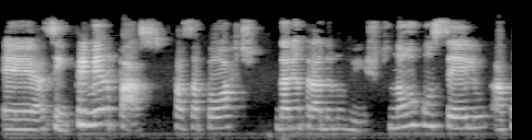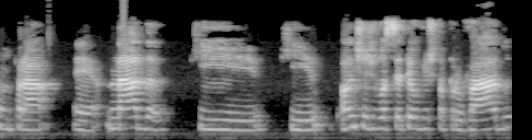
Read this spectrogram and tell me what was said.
é, assim, primeiro passo, passaporte dar entrada no visto. Não aconselho a comprar é, nada que, que antes de você ter o visto aprovado.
